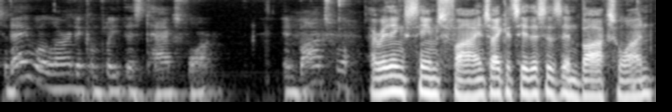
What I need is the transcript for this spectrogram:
Today we'll learn to complete this tax form. In box one, everything seems fine. So I can see this is in box one.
